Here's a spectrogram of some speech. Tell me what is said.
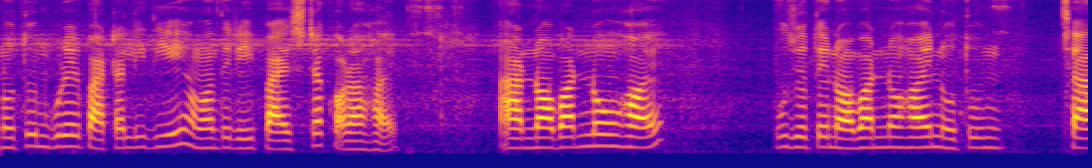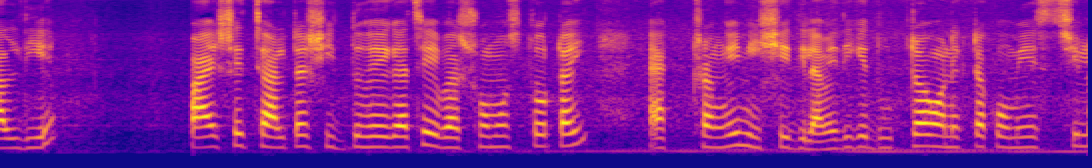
নতুন গুড়ের পাটালি দিয়েই আমাদের এই পায়েসটা করা হয়। আর নবান্নও হয়, পুজোতে নবান্ন হয় নতুন চাল দিয়ে। পায়েসের চালটা সিদ্ধ হয়ে গেছে, এবার সমস্তটাই একসঙ্গে মিশিয়ে দিলাম। এদিকে দুধটাও অনেকটা কমে এসেছিল,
